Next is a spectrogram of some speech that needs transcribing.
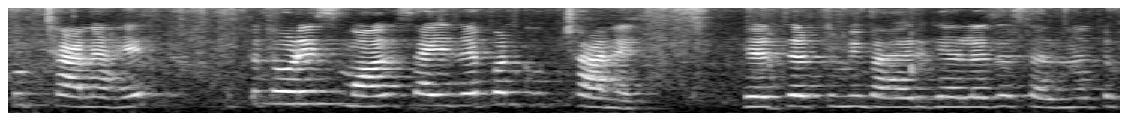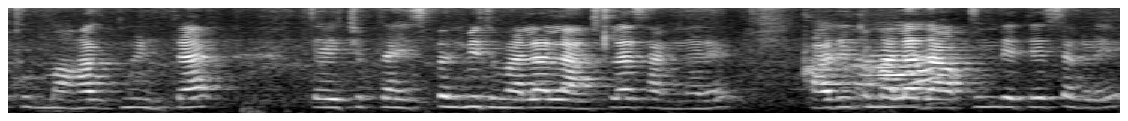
खूप छान आहेत. फक्त थोडे स्मॉल साईज आहे पण खूप छान आहेत. हे जर तुम्ही बाहेर घ्यायला असाल ना तर खूप महाग मिळतात. तर याची प्राईस पण मी तुम्हाला लास्टला सांगणार आहे. आधी तुम्हाला दाखवून देते सगळे.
